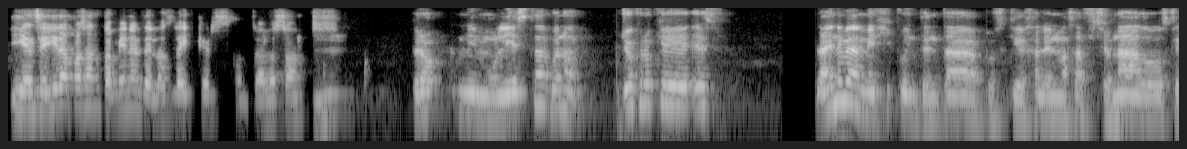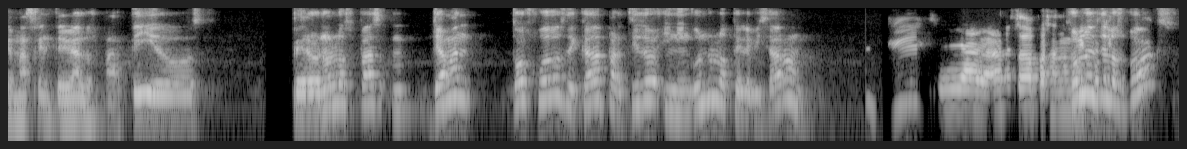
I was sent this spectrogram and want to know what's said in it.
Y enseguida pasan también el de los Lakers contra los Suns. mm. Pero me molesta, bueno, yo creo que es la NBA México intenta pues que jalen más aficionados, que más gente vea los partidos, pero no los pasa. Llaman dos juegos de cada partido y ninguno lo televisaron. Sí, ha- han estado pasando Solo el de los Bucks.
